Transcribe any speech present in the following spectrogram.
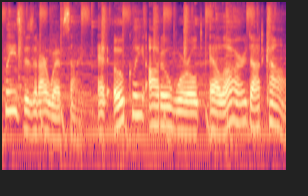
Please visit our website at oakleyautoworldlr.com.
